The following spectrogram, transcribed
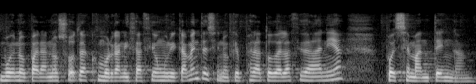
bueno para nosotras como organización únicamente, sino que es para toda la ciudadanía, pues se mantengan.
